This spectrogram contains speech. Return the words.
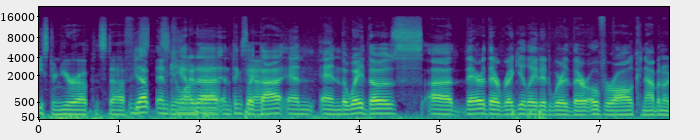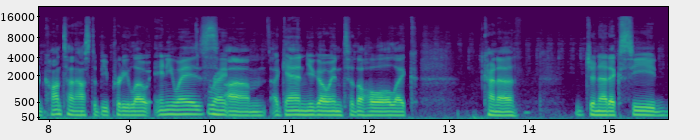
Eastern Europe and stuff. Yep, and see a lot of Canada and things Yeah. like that, and and the way those uh, there they're regulated where their overall cannabinoid content has to be pretty low, anyways. Right. Um, again, you go into the whole like kind of genetic seed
